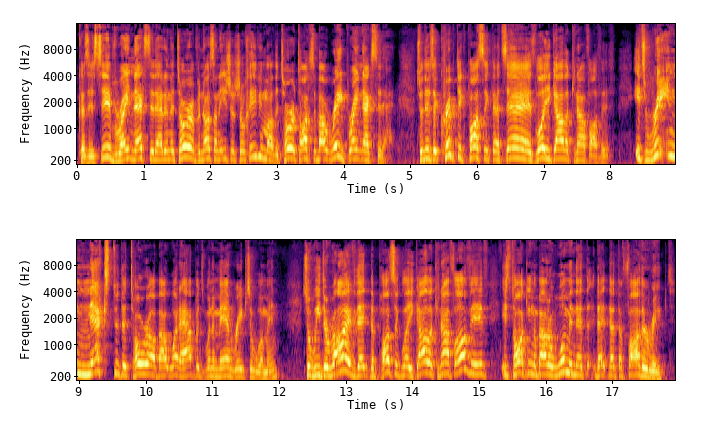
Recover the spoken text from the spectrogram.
Because it's siv right next to that in the Torah. V'nosan isha shochevimah. The Torah talks about rape right next to that. So there's a cryptic pasuk that says lo yigala knaf aviv. It's written next to the Torah about what happens when a man rapes a woman. So we derive that the pasuk lo yigala knaf aviv is talking about a woman that, that, that the father raped.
